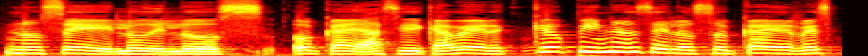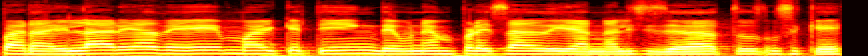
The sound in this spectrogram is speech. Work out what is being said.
no sé, lo de los OKR, así de que, a ver, ¿qué opinas de los OKRs para el área de marketing de una empresa de análisis de datos, no sé qué?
